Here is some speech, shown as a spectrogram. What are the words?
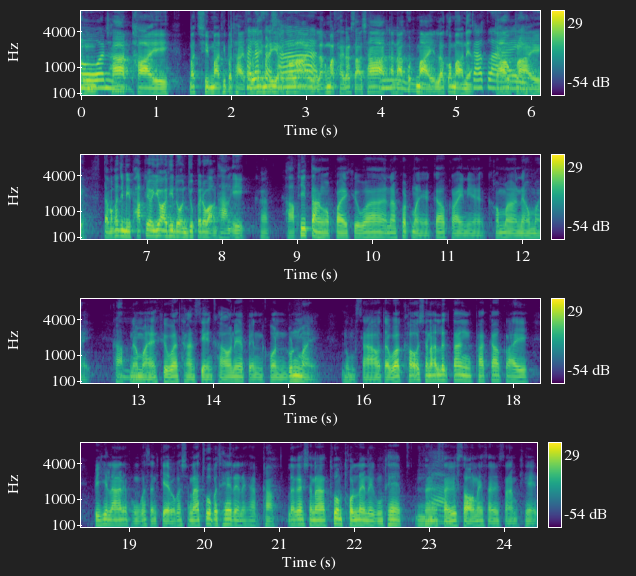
น พลังประชาชนชาติไทย มัชชิมาธิปไตยไทยรักษาไม่ได้ใหญ่เท่าไหร่ชาติแล้วก็มาไทยรักษาชาติ อนาคตใหม่ แล้วก็มาเนี่ยก้าวไกล วไกล แต่มันก็จะมีพักย่อยๆที่โดนยุบไประหว่างทางอีก ครับครับ ที่ต่างออกไปคือว่าอนาคตใหม่กับก้าวไกลเนี่ยเขามาแนวใหม่ครับแนวใหม่ก็คือว่าฐานเสียงเขาเนี่ยเป็นคนรุ่นใหม่ หนุ่มสาว แต่ว่าเขาชนะเลือกตั้งพรรคก้าวไกลปีที่แล้วเนี่ยผมก็สังเกตว่าเขาชนะทั่วประเทศเลยนะครับ ครับ แล้วก็ชนะท่วมท้นเลยในกรุงเทพนะค่ะสามสิบสองใน33เขต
